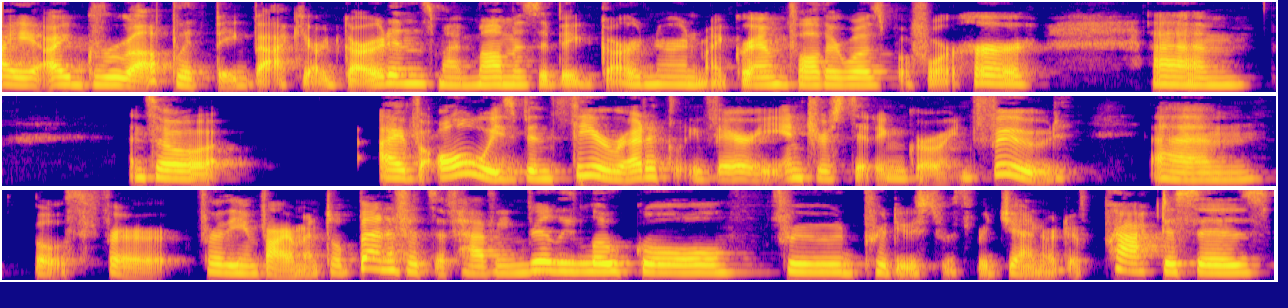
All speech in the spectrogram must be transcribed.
I, I, grew up with big backyard gardens. My mom is a big gardener, and my grandfather was before her. Um, and so I've always been theoretically very interested in growing food. Um, both for for the environmental benefits of having really local food produced with regenerative practices,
